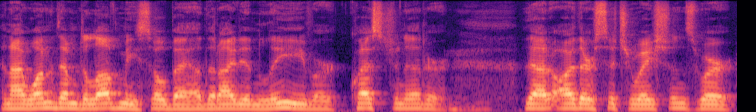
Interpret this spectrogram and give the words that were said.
And I wanted them to love me so bad that I didn't leave or question it, or that are there situations where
